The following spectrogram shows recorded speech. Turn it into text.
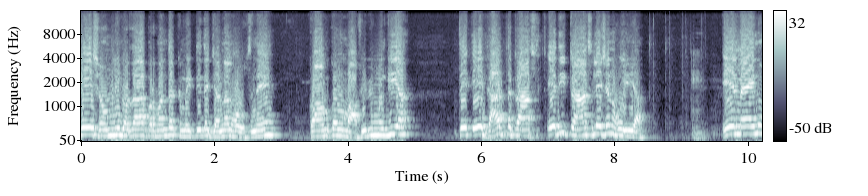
ਕਿ ਸ਼੍ਰੋਮਣੀ ਗੁਰਦੁਆਰਾ ਪ੍ਰਬੰਧਕ ਕਮੇਟੀ ਦੇ ਜਨਰਲ ਹਾਊਸ ਨੇ ਕੌਮ ਕੋਲੋਂ ਮਾਫੀ ਵੀ ਮੰਗੀ ਆ ਤੇ ਇਹ ਗਲਤ ਟਰਾਂਸ ਇਹਦੀ ਟਰਾਂਸਲੇਸ਼ਨ ਹੋਈ ਆ। ਇਹ ਮੈਂ ਇਹਨੂੰ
